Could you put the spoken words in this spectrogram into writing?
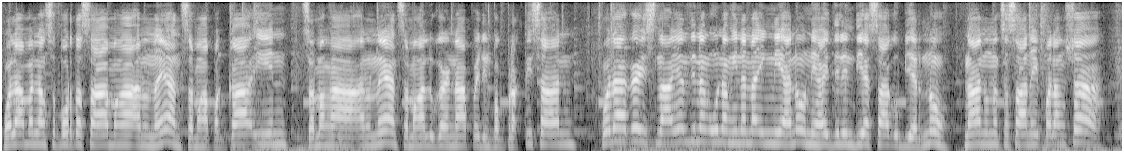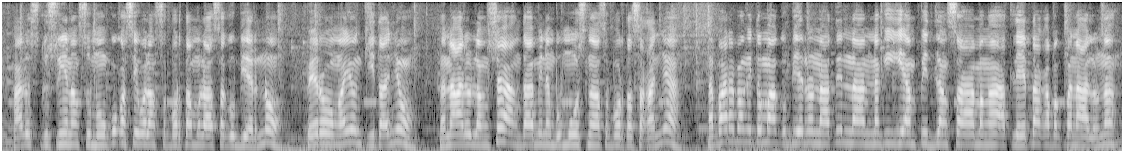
Wala man lang suporta sa mga ano na yan, sa mga pagkain, sa mga ano na yan, sa mga lugar na pwedeng pagpraktisan. Wala guys, na yan din ang unang hinanaing ni ano ni Heidelin Diaz sa gobyerno. Na anong nagsasanay pa lang siya, halos gusto niya nang sumuko kasi walang suporta mula sa gobyerno. Pero ngayon, kita nyo, nanalo lang siya, ang dami nang bumuhos na suporta sa kanya. Na para bang itong mga gobyerno natin na nagigiampid lang sa mga atleta kapag panalo na.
